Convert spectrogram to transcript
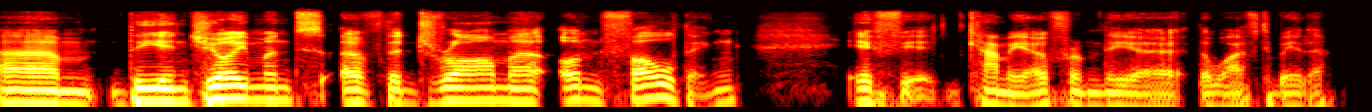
um, the enjoyment of the drama unfolding if it, cameo from the uh, the wife to be there.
